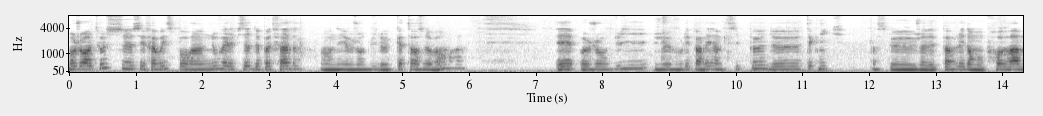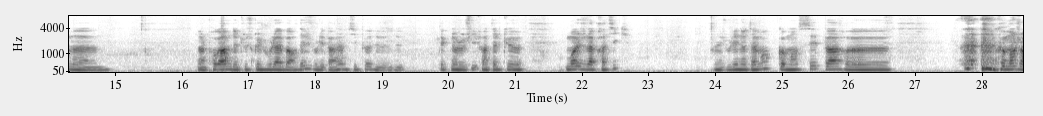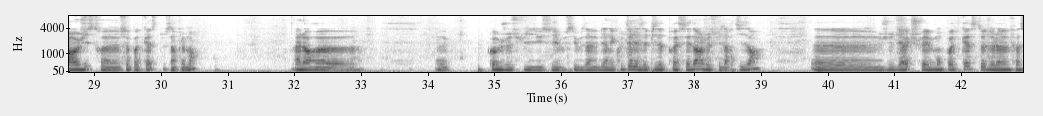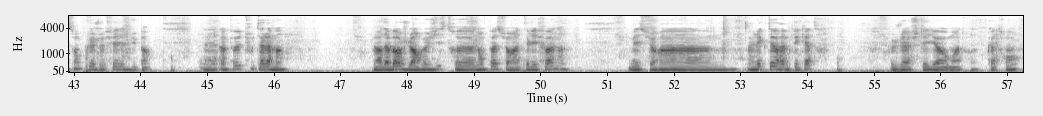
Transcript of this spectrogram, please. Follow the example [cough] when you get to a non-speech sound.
Bonjour à tous, c'est Fabrice pour un nouvel épisode de PodFab. On est aujourd'hui le 14 novembre. Et aujourd'hui, je voulais parler un petit peu de technique. Parce que j'avais parlé dans mon programme, euh, dans le programme de tout ce que je voulais aborder, je voulais parler un petit peu de, technologie, enfin tel que moi je la pratique. Je voulais notamment commencer par euh, [clears throat] comment j'enregistre euh, ce podcast tout simplement. Alors, euh, euh, comme je suis, si, vous avez bien écouté les épisodes précédents, je suis artisan. je dirais que je fais mon podcast de la même façon que je fais du pain. un peu tout à la main. Alors d'abord, je l'enregistre non pas sur un téléphone, mais sur un, un lecteur MP4 que j'ai acheté il y a au moins 3, 4 ans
